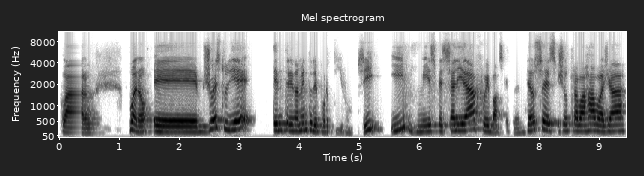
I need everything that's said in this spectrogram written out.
Claro. Bueno, eh, yo estudié entrenamiento deportivo, ¿sí? Y mi especialidad fue básquet. Entonces yo trabajaba ya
